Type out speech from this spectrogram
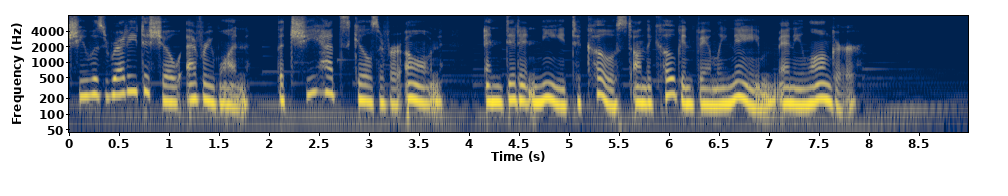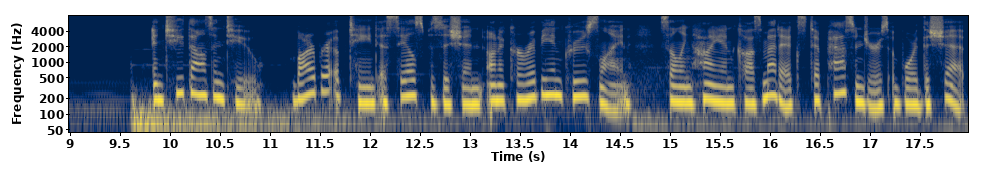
She was ready to show everyone that she had skills of her own and didn't need to coast on the Kogan family name any longer. In 2002, Barbara obtained a sales position on a Caribbean cruise line selling high end cosmetics to passengers aboard the ship.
